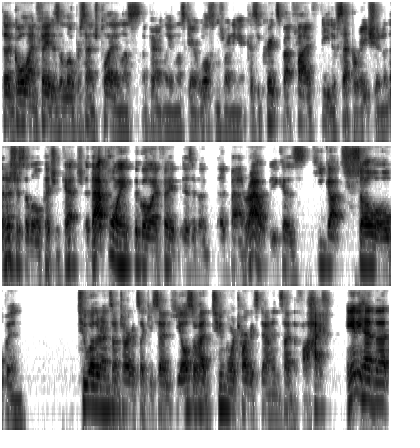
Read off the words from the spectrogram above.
the goal line fade is a low percentage play unless apparently unless Garrett Wilson's running it because he creates about five feet of separation and then it's just a little pitch and catch. At that point, the goal line fade isn't a, a bad route because he got so open. Two other end zone targets, like you said. He also had two more targets down inside the five. And he had that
